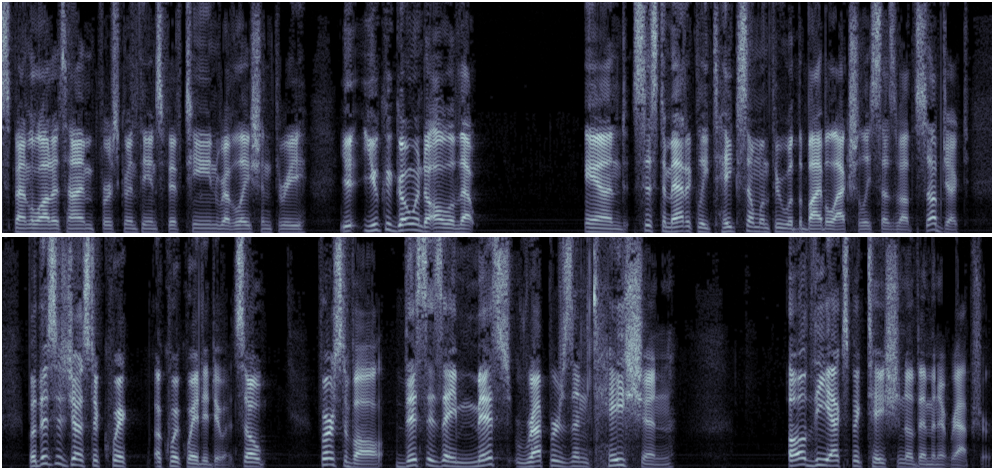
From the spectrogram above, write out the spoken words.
spend a lot of time, 1 Corinthians 15, Revelation 3. You, you could go into all of that and systematically take someone through what the Bible actually says about the subject. But this is just a quick a quick way to do it. So, first of all, this is a misrepresentation of the expectation of imminent rapture.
